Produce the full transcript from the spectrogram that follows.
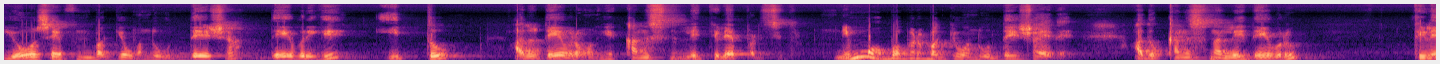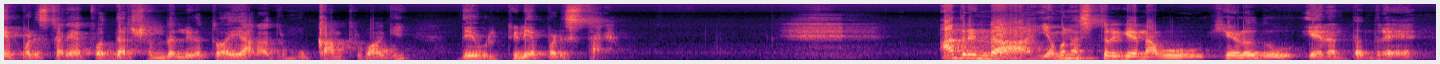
ಯೋಸೆಫನ ಬಗ್ಗೆ ಒಂದು ಉದ್ದೇಶ ದೇವರಿಗೆ ಇತ್ತು. ಅದು ದೇವರವನಿಗೆ ಕನಸಿನಲ್ಲಿ ತಿಳಿಯಪಡಿಸಿದ್ರು. ನಿಮ್ಮ ಒಬ್ಬೊಬ್ಬರ ಬಗ್ಗೆ ಒಂದು ಉದ್ದೇಶ ಇದೆ. ಅದು ಕನಸಿನಲ್ಲಿ ದೇವರು ತಿಳಿಯಪಡಿಸ್ತಾರೆ ಅಥವಾ ದರ್ಶನದಲ್ಲಿ ಅಥವಾ ಯಾರಾದರೂ ಮುಖಾಂತರವಾಗಿ ದೇವರು ತಿಳಿಯಪಡಿಸ್ತಾರೆ. ಆದ್ರಿಂದ ಯವನಸ್ಥರಿಗೆ ನಾವು ಹೇಳೋದು ಏನಂತಂದ್ರೆ,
